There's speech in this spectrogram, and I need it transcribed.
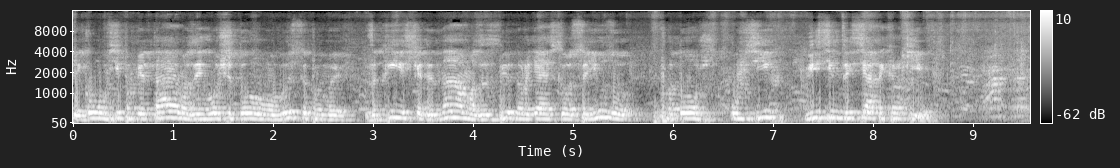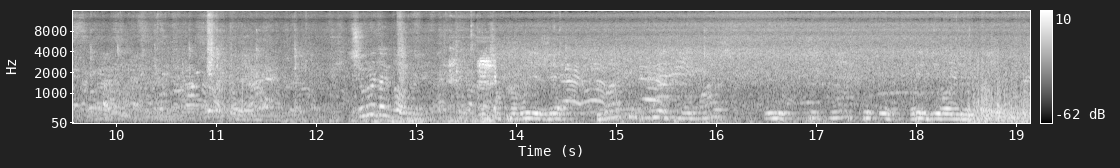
яку ми всі пам'ятаємо за його чудовими виступами за київське Динамо, за збірну Радянського Союзу впродовж усіх 80-х років. Проводить вже 28 матч у 15 регіонів України.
